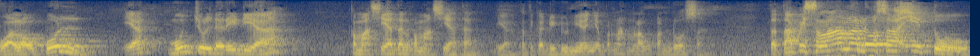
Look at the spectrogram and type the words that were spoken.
walaupun ya muncul dari dia kemaksiatan-kemaksiatan. Ya, ketika di dunianya pernah melakukan dosa. Tetapi selama dosa itu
